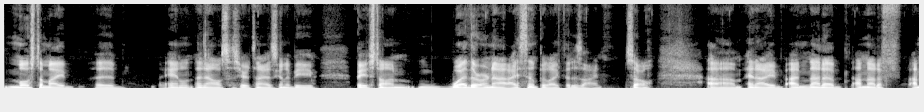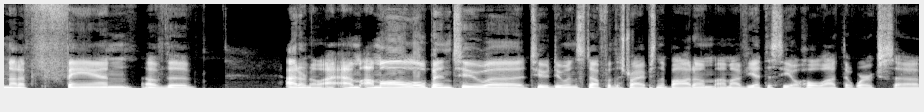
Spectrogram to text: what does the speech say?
most of my uh, an- analysis here tonight is going to be based on whether or not I simply like the design. So, um, and I I'm not a I'm not a I'm not a fan of the. I don't know. I, I'm I'm all open to uh, to doing stuff with the stripes in the bottom. Um, I've yet to see a whole lot that works uh,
